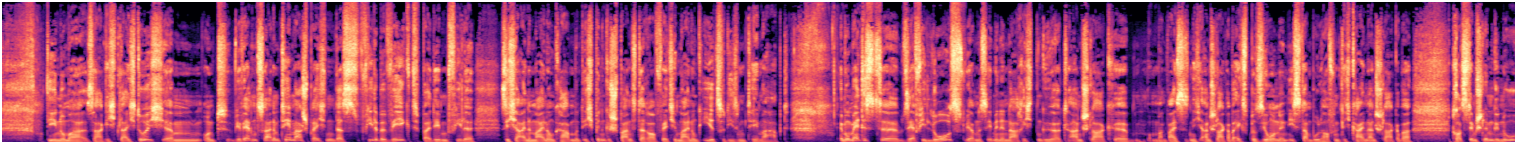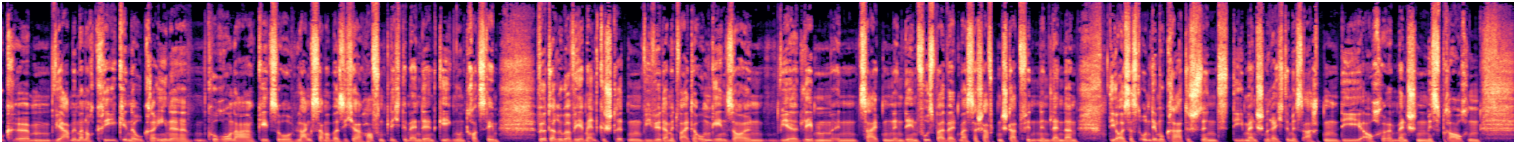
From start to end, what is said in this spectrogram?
Die Nummer sage ich gleich durch. Ähm, und wir werden zu einem Thema sprechen, das viele bewegt, bei dem viele sicher eine Meinung haben. Und ich bin gespannt darauf, welche Meinung ihr zu diesem Thema habt. Im Moment ist äh, sehr viel los. Wir haben es eben in den Nachrichten gehört. Anschlag, äh, man weiß es nicht, Anschlag, aber Explosion in Istanbul, hoffentlich kein Anschlag, aber trotzdem schlimm genug. Ähm, wir haben immer noch Krieg in der Ukraine. Corona geht so langsam, aber sicher hoffentlich dem Ende entgegen und trotzdem wird darüber vehement gestritten, wie wir damit weiter umgehen sollen. Wir leben in Zeiten, in denen Fußballweltmeisterschaften stattfinden in Ländern, die äußerst undemokratisch sind, die Menschenrechte missachten beobachten, die auch äh, Menschen missbrauchen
